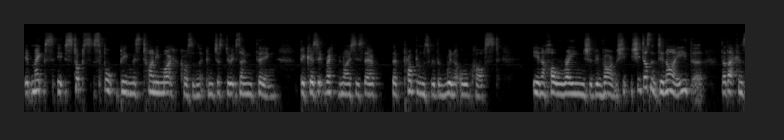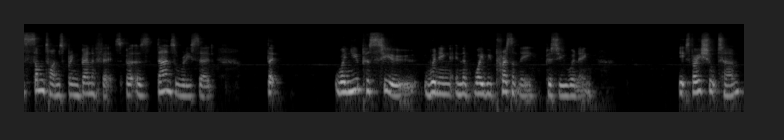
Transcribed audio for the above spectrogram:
it makes it stops sport being this tiny microcosm that can just do its own thing because it recognizes their their problems with the win at all cost in a whole range of environments. She, she doesn't deny either that that can sometimes bring benefits, but as Dan's already said, that when you pursue winning in the way we presently pursue winning, it's very short term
